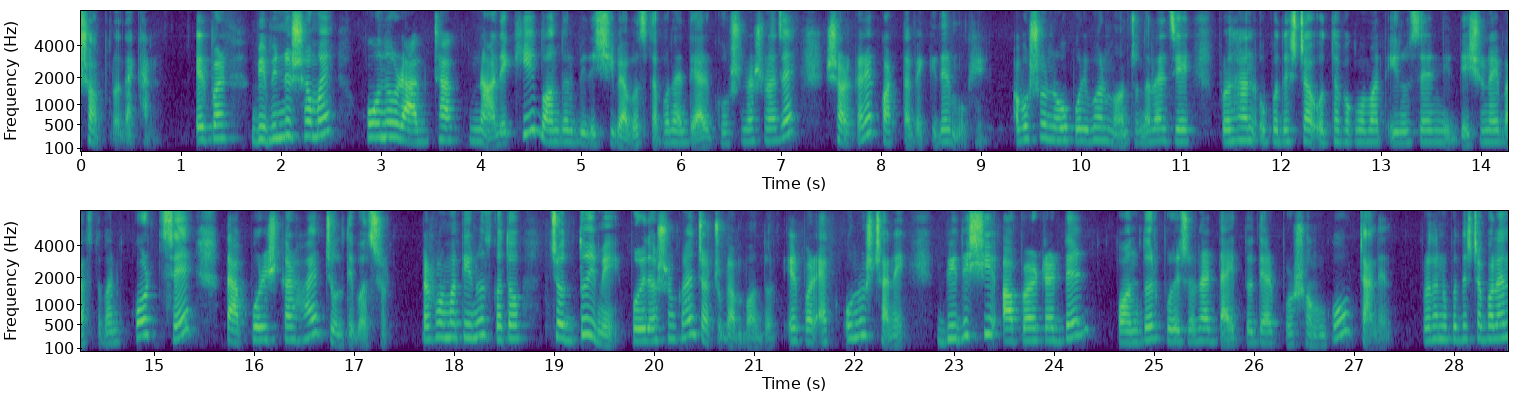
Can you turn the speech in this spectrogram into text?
স্বপ্ন দেখান। এরপর বিভিন্ন সময় কোনো রাগঢাক না রেখে বন্দর বিদেশি ব্যবস্থাপনায় দেওয়ার ঘোষণা শোনা যায় সরকারের কর্তা ব্যক্তিদের মুখে। অবশ্য নৌ পরিবহন মন্ত্রণালয় যে প্রধান উপদেষ্টা অধ্যাপক মোহাম্মদ ইউনুসের নির্দেশনায় বাস্তবায়ন করছে, তা পরিষ্কার হয় চলতি বছর। ডক্টর মোহাম্মদ ইউনুস গত চোদ্দই মে পরিদর্শন করেন চট্টগ্রাম বন্দর। এরপর এক অনুষ্ঠানে বিদেশি অপারেটরদের বন্দর পরিচালনার দায়িত্ব দেওয়ার প্রসঙ্গ টানেন। প্রধান উপদেষ্টা বলেন,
